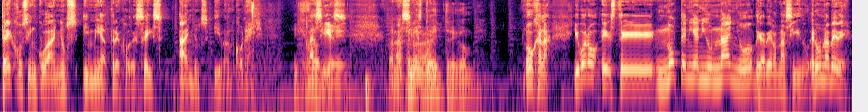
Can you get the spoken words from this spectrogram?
Trejo, 5 años, y Mía Trejo, de 6 años, iban con ella. Así es. Ojalá Así que es. lo encuentre, hombre. Ojalá. Y bueno, este no tenía ni un año de haber nacido. Era una bebé.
